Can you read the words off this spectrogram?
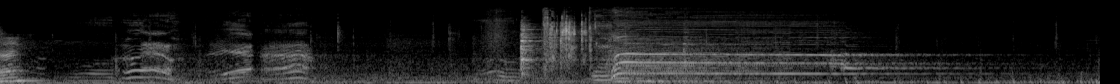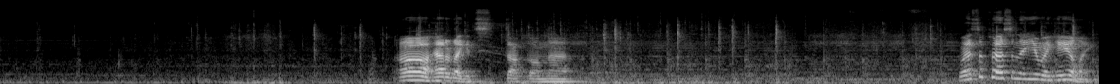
Okay. Oh, how did I get stuck on that? Where's the person that you were healing?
